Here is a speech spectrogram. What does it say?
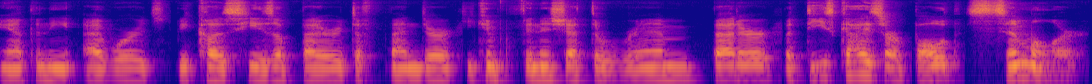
Anthony Edwards because he's a better defender. He can finish at the rim better, but these guys are both similar.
